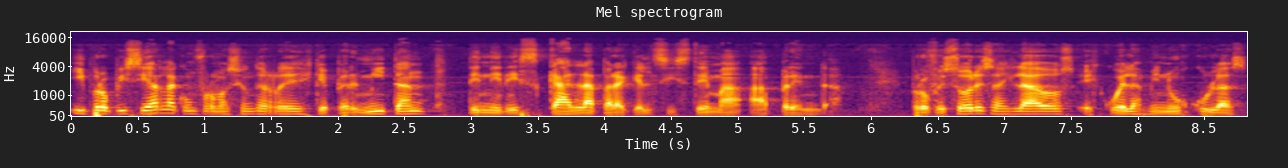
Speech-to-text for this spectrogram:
y propiciar la conformación de redes que permitan tener escala para que el sistema aprenda. Profesores aislados, escuelas minúsculas,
